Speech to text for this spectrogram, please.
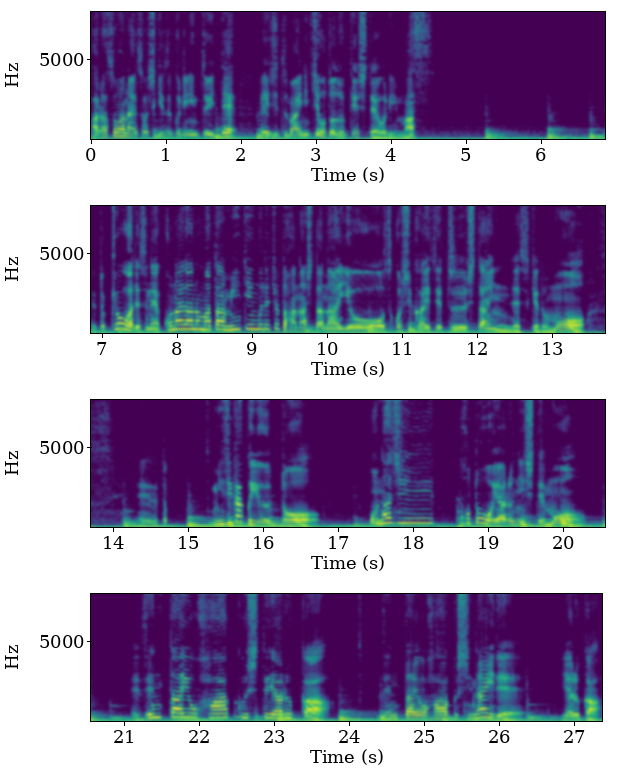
争わない組織づくりについて平日毎日お届けしております。えっと今日はですねこの間のまたミーティングでちょっと話した内容を少し解説したいんですけどもえっと短く言うと同じことをやるにしても全体を把握してやるか全体を把握しないでやるか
